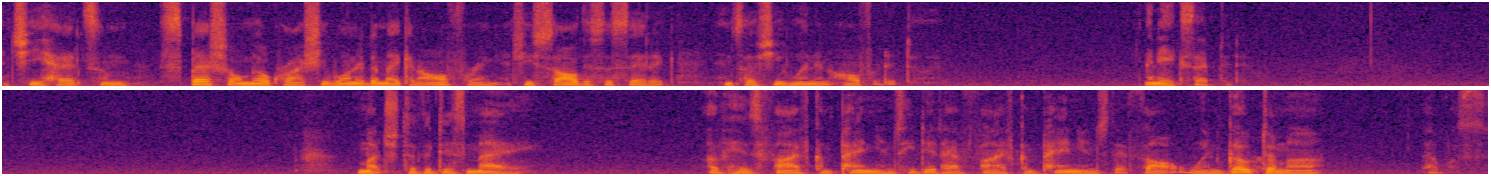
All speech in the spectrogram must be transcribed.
And she had some special milk rice. She wanted to make an offering. And she saw this ascetic and so she went and offered it to him. And he accepted it. Much to the dismay of his five companions. He did have five companions that thought when Gotama, that was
